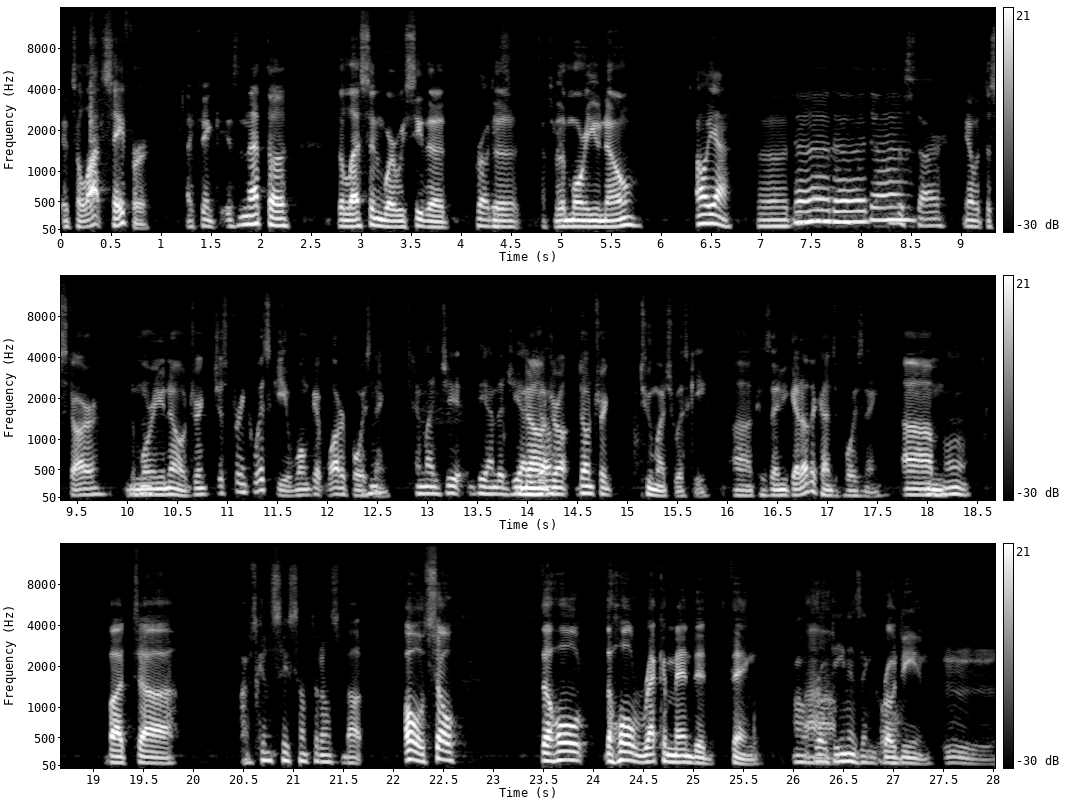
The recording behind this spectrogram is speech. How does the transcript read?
it's a lot safer i think. Isn't that the the lesson where we see the Brody. the That's the more you know? Oh yeah. Uh, da, da, da. the star. Yeah with the star the Mhm. more you know. Drink just drink whiskey. You won't get water poisoning. And like G, the end of GI no Joe. don't, drink too much whiskey uh because then you get other kinds of poisoning. Um Mhm. but uh i was gonna say something else about oh so the whole the whole recommended thing oh um, Rodine is in goal rodine Mm.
